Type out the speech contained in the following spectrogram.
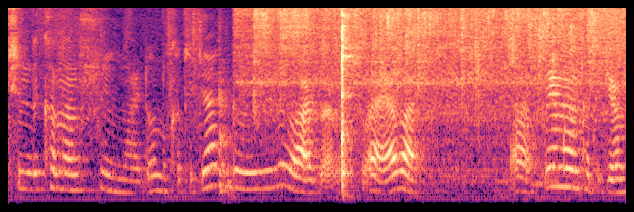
Şimdi kalan suyum vardı onu katacağım. Böyle var böyle. Bayağı var. Tamam suyumu katacağım. Hmm.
